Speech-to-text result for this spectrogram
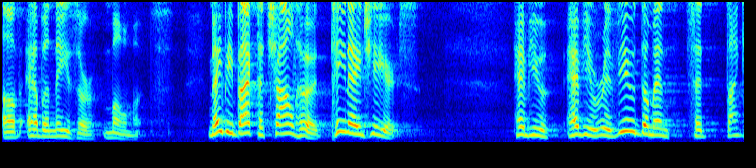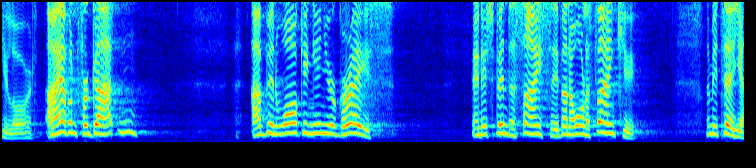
of Ebenezer moments? Maybe back to childhood, teenage years. Have you, have you reviewed them and said, Thank you, Lord. I haven't forgotten. I've been walking in your grace, and it's been decisive, and I want to thank you. Let me tell you,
